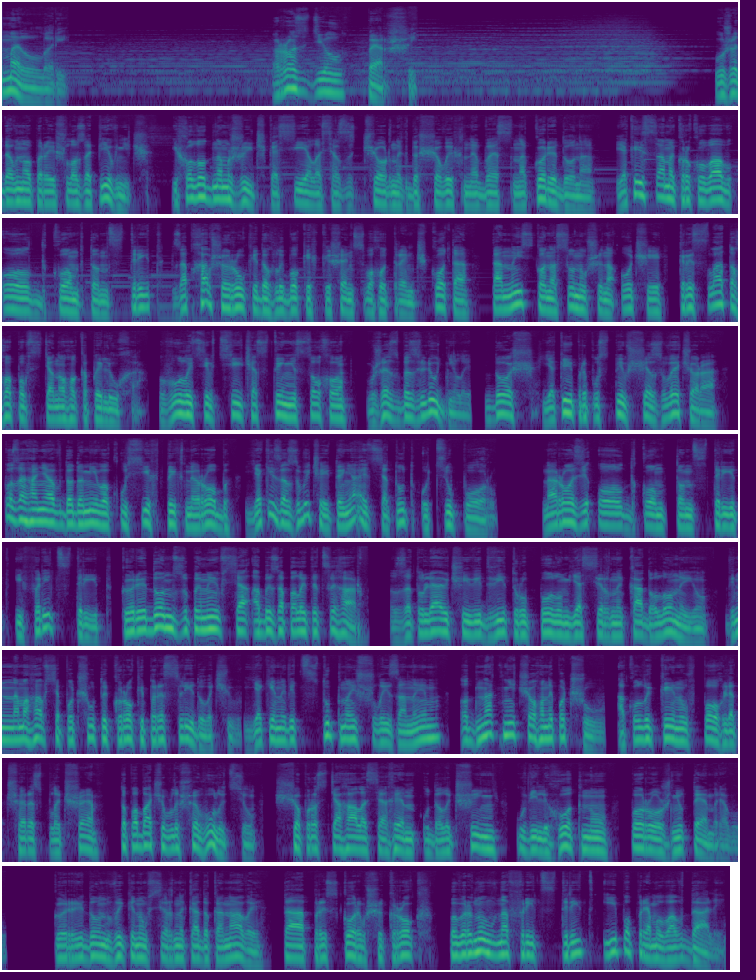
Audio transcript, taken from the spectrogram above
Меллорі Розділ перший Уже давно перейшло за північ, і холодна мжичка сіялася з чорних дощових небес на корідона, який саме крокував Олд Комптон Стріт, запхавши руки до глибоких кишень свого тренчкота та низько насунувши на очі крислатого повстяного капелюха. Вулиці в цій частині Сохо вже збезлюдніли. Дощ, який припустив ще з вечора, позаганяв до домівок усіх тих нероб, які зазвичай тиняються тут у цю пору. На розі Олд Комптон Стріт і Фріт Стріт Корідон зупинився, аби запалити цигарку. Затуляючи від вітру полум'я сірника долонею, він намагався почути кроки переслідувачів, які невідступно йшли за ним, однак нічого не почув. А коли кинув погляд через плече, то побачив лише вулицю, що простягалася ген у удалечінь у вільготну порожню темряву. Корідон викинув сірника до канави та, прискоривши крок, повернув на Фрід-стріт і попрямував далі.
